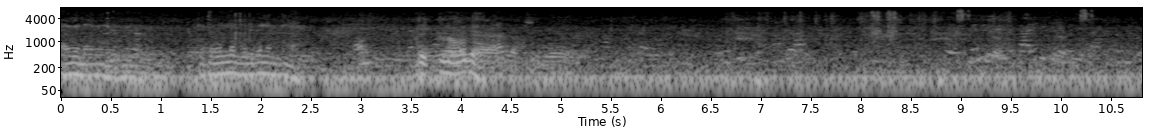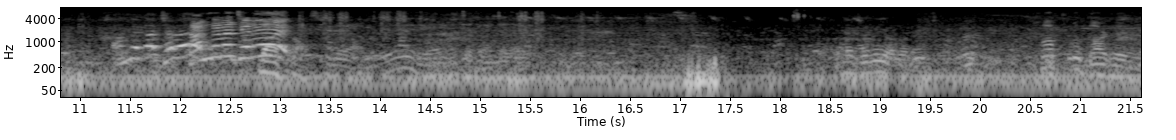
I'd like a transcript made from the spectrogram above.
আমি না আমি যতক্ষণ না বলবো বাস বাস সব পুরো গার্ড হয়ে গেল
